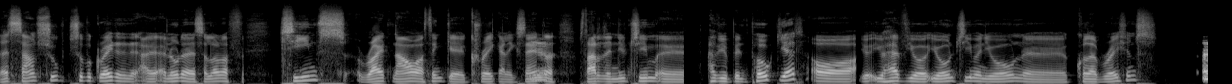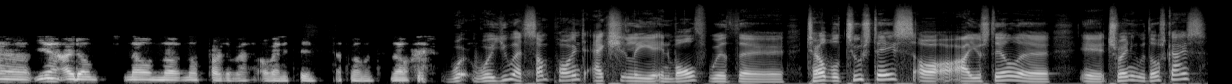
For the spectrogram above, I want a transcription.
That sounds super super great, and I, I know there's a lot of teams right now. I think uh, Craig Alexander yeah. started a new team. Uh, have you been poked yet, or you, you have your, your own team and your own uh, collaborations? Uh, yeah, I don't no, no, not part of a, of any team at the moment. No. were, were you at some point actually involved with uh, Terrible Tuesdays, or are you still uh, uh, training with those guys?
